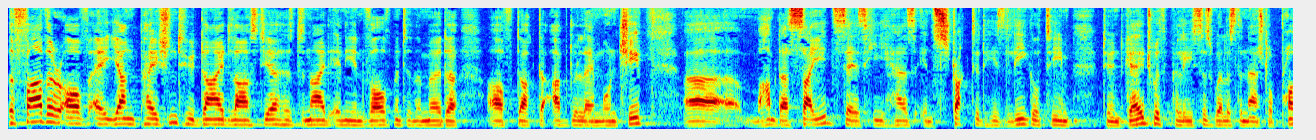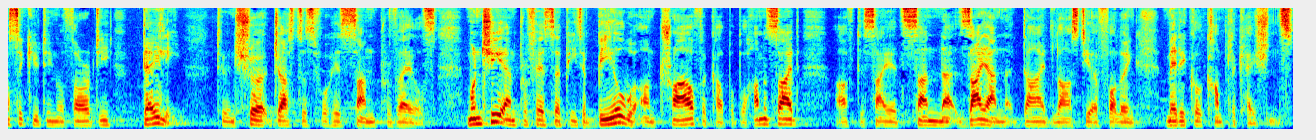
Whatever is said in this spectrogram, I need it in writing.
The father of a young patient who died last year has denied any involvement in the murder of Dr. Abdulhay Munshi. Uh, Mohammed Sayed says he has instructed his legal team to engage with police as well as the National Prosecuting Authority daily to ensure justice for his son prevails. Munshi and Professor Peter Beale were on trial for culpable homicide after Sayed's son Zayan died last year following medical complications.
